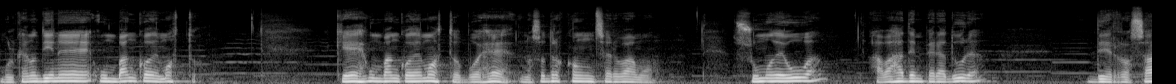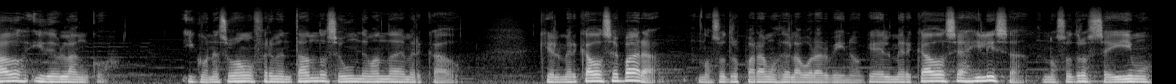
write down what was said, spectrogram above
Vulcano tiene un banco de mosto. ¿Qué es un banco de mosto? Pues es, nosotros conservamos zumo de uva a baja temperatura de rosados y de blancos. Y con eso vamos fermentando según demanda de mercado. Que el mercado se para, nosotros paramos de elaborar vino. Que el mercado se agiliza, nosotros seguimos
